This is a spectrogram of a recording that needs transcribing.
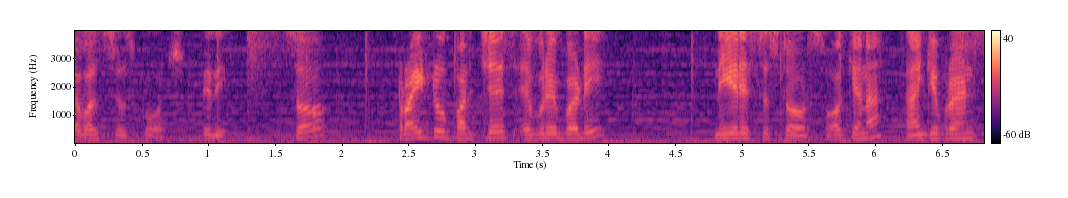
లెవెల్స్ చూసుకోవచ్చు ఇది. So try to purchase everybody nearest stores ఓకేనా థ్యాంక్ యూ ఫ్రెండ్స్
